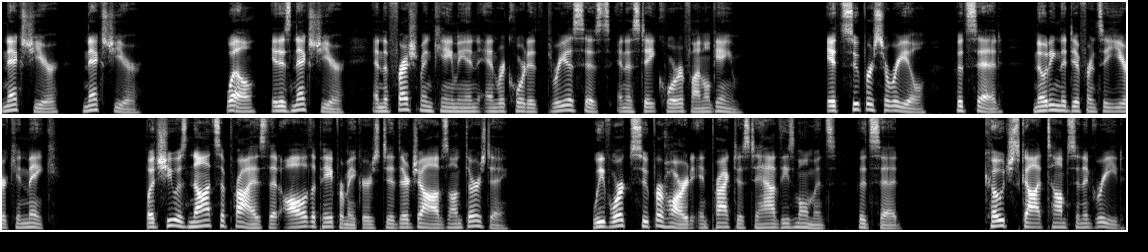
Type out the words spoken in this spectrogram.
next year, next year. Well, it is next year, and the freshman came in and recorded three assists in a state quarterfinal game. It's super surreal, Hood said, noting the difference a year can make. But she was not surprised that all of the papermakers did their jobs on Thursday. We've worked super hard in practice to have these moments, Hood said. Coach Scott Thompson agreed.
